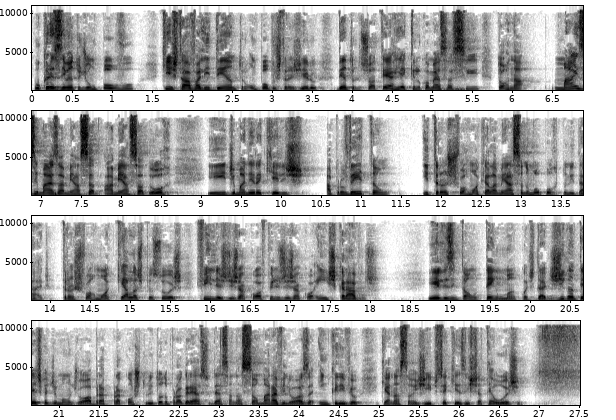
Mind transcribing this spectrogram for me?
o crescimento de um povo que estava ali dentro, um povo estrangeiro, dentro de sua terra, e aquilo começa a se tornar mais e mais ameaça, ameaçador, e de maneira que eles aproveitam e transformam aquela ameaça numa oportunidade. Transformam aquelas pessoas, filhas de Jacó, filhos de Jacó, em escravos. E eles então têm uma quantidade gigantesca de mão de obra para construir todo o progresso dessa nação maravilhosa, incrível, que é a nação egípcia que existe até hoje.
